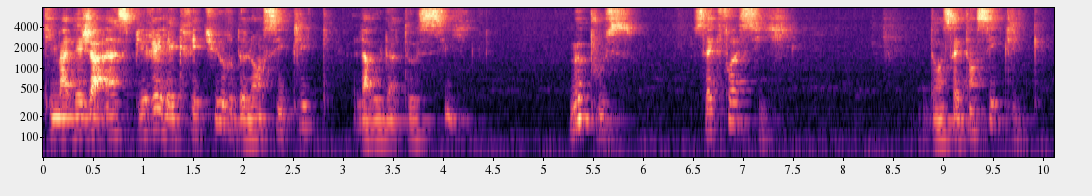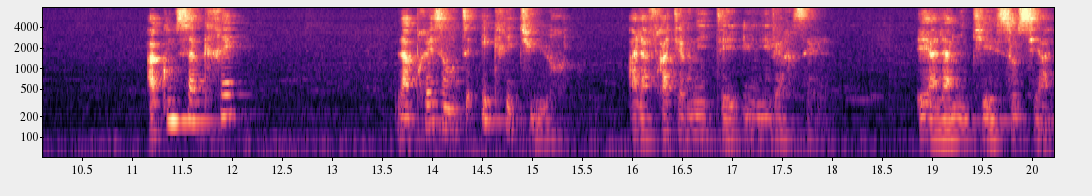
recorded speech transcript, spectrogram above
qui m'a déjà inspiré l'écriture de l'encyclique Laudato me pousse, cette fois-ci, dans cette encyclique, à consacrer la présente écriture à la fraternité universelle et à l'amitié sociale.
